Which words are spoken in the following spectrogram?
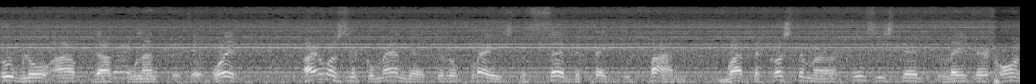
to blow up the coolant reservoir. I was recommended to replace the said defective fan but the customer insisted later on.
